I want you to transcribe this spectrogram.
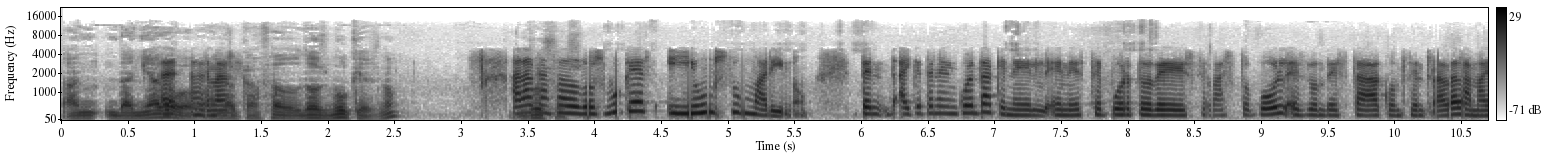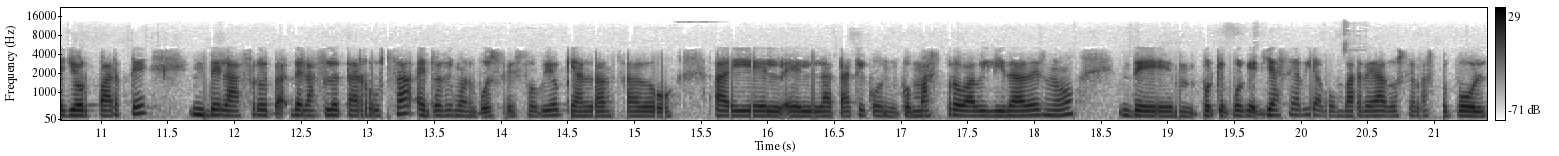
Han dañado, eh, han alcanzado dos buques, ¿no? Han alcanzado dos buques y un submarino. hay que tener en cuenta que en, el, en este puerto de Sebastopol es donde está concentrada la mayor parte de la flota, de la flota rusa. Entonces, bueno, pues es obvio que han lanzado ahí el, ataque con, más probabilidades, ¿no? De, porque, porque ya se había bombardeado Sebastopol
